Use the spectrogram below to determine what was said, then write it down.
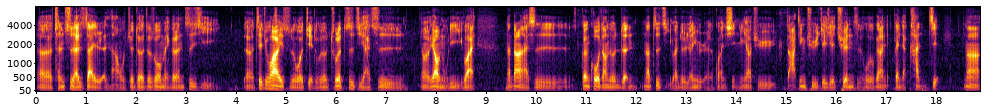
呃，成事还是在人啊。我觉得就是说每个人自己，呃，这句话意思我解读的，除了自己还是呃要努力以外，那当然还是更扩张就是人，那自己以外就是人与人的关系，你要去打进去这些圈子，或者跟人家被人家看见。那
